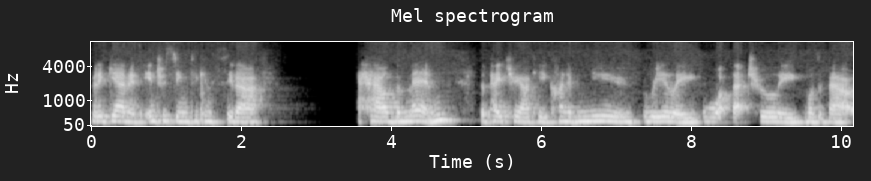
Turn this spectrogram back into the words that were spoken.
but again, it's interesting to consider how the men, the patriarchy, kind of knew really what that truly was about.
